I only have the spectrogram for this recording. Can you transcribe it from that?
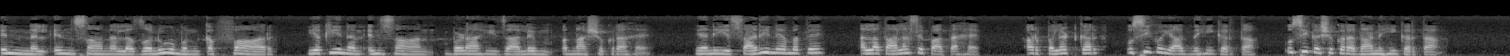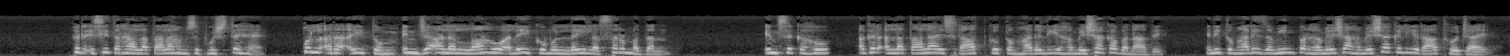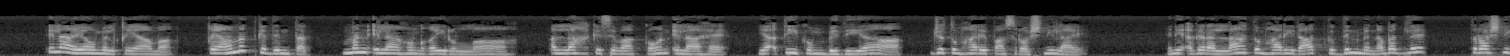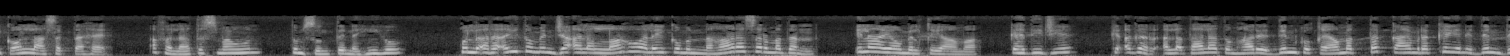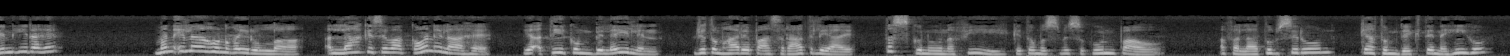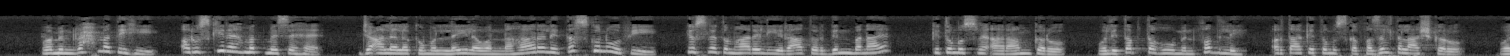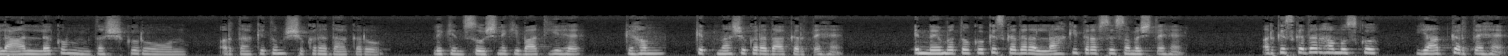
ان الانسان لظلوم کفار یقیناً انسان بڑا ہی ظالم اور ناشکرا ہے۔ یعنی یہ ساری نعمتیں اللہ تعالی سے پاتا ہے اور پلٹ کر اسی کو یاد نہیں کرتا، اسی کا شکر ادا نہیں کرتا۔ پھر اسی طرح اللہ تعالیٰ ہم سے پوچھتے ہیں کل ارأیتم ان جعل اللہ علیکم اللیل سرمدن ان سے کہو، اگر اللہ تعالیٰ اس رات کو تمہارے لیے ہمیشہ کا بنا دے یعنی تمہاری زمین پر ہمیشہ ہمیشہ کے لیے رات ہو جائے۔ الى یوم القیامہ، قیامت کے دن تک، من الہ غیر اللہ اللہ کے سوا کون الہ ہے؟ یا اتیکم بدیا، جو تمہارے پاس روشنی لائے۔ یعنی اگر اللہ تمہاری رات کو دن میں نہ بدلے تو روشنی کون لا سکتا ہے؟ افلا تسمعون، تم سنتے نہیں ہو؟ قل ارأيتم من جعل الله عليكم النهار سرمدا الى يوم القيامه کہہ دیجیے کہ اگر اللہ تعالیٰ تمہارے دن کو قیامت تک قائم رکھے یعنی دن دن ہی رہے۔ من الہ غیر اللہ اللہ کے سوا کون الہ ہے؟ یا اتیکم بلیلن جو تمہارے پاس رات لے آئے۔ تسکنون فی کہ تم اس میں سکون پاؤ۔ افلا تبصرون؟ کیا تم دیکھتے نہیں ہو؟ ومن رحمتی ہی اور اس کی رحمت میں سے ہے۔ جعل لکم اللیل والنہار لتسکنو فی کہ اس نے تمہارے لیے رات اور دن بنائے کہ تم اس میں آرام کرو۔ وَلِتَبْتَغُوا مِن فَضْلِهِ، اور تاکہ تم اس کا فضل تلاش کرو۔ وَلَعَلَّكُمْ تَشْكُرُونَ اور تاکہ تم شکر ادا کرو۔ لیکن سوچنے کی بات یہ ہے کہ ہم کتنا شکر ادا کرتے ہیں۔ ان نعمتوں کو کس قدر اللہ کی طرف سے سمجھتے ہیں؟ اور کس قدر ہم اس کو یاد کرتے ہیں۔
